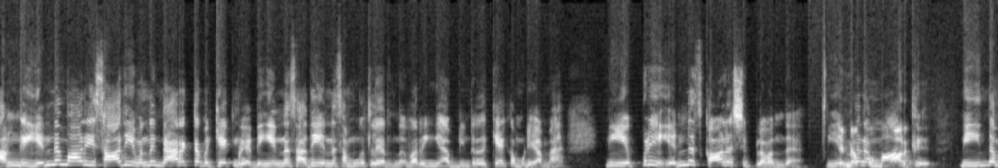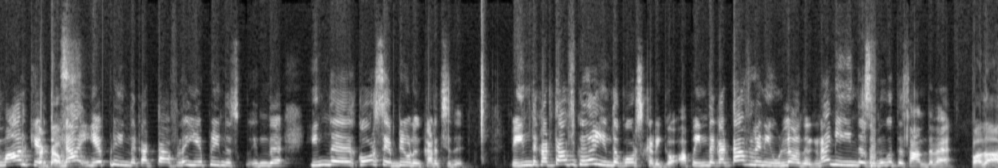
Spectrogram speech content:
அங்க என்ன மாதிரி சாதியை வந்து டைரக்டா போய் கேட்க முடியாது நீங்க என்ன சாதி என்ன சமூகத்துல இருந்து வர்றீங்க அப்படின்றத கேட்க முடியாம நீ எப்படி என்ன ஸ்காலர்ஷிப்ல வந்த நீ என்ன என்ன mark? மார்க் நீ இந்த மார்க். எடுத்தீங்கன்னா எப்படி இந்த கட் ஆஃப்ல எப்படி இந்த இந்த இந்த கோர்ஸ் எப்படி உனக்கு கிடைச்சது இப்போ இந்த கட் ஆஃப்க்கு தான் இந்த கோர்ஸ் கிடைக்கும். அப்போ இந்த கட் ஆஃப்ல நீ உள்ள வந்திருக்குன்னா நீ இந்த சமூகத்தை சார்ந்தவன். இப்போ அதான்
